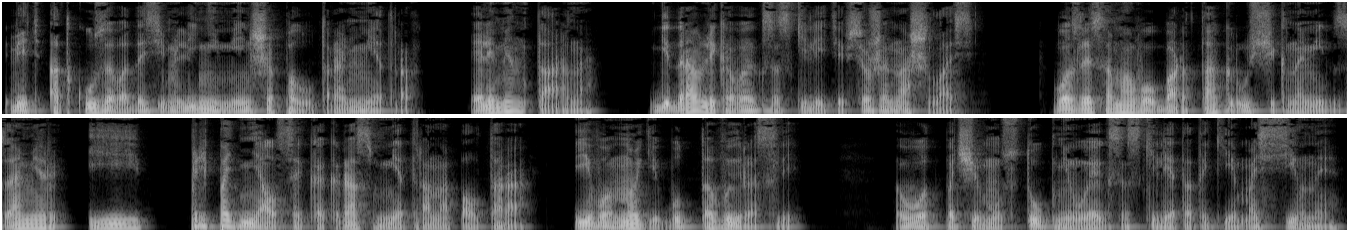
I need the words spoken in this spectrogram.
ведь от кузова до земли не меньше полутора метров. Элементарно. Гидравлика в экзоскелете все же нашлась. Возле самого борта грузчик на миг замер и приподнялся как раз метра на полтора. Его ноги будто выросли. Вот почему ступни у экзоскелета такие массивные.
